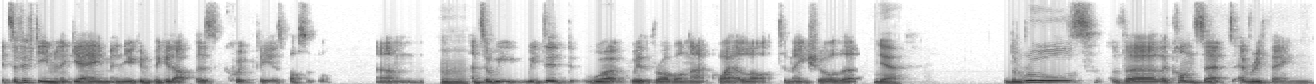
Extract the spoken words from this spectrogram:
it's a 15 minute game and you can pick it up as quickly as possible? Um, Mhm. and so we, we did work with Rob on that quite a lot to make sure that yeah the rules, the the concept, everything,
